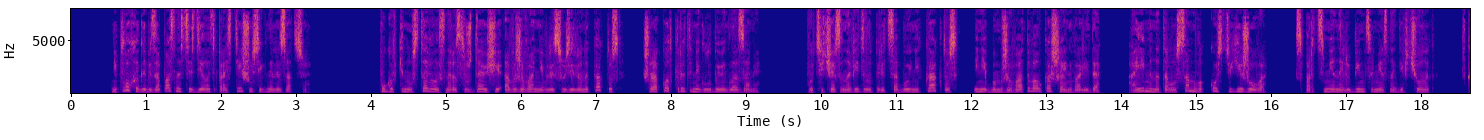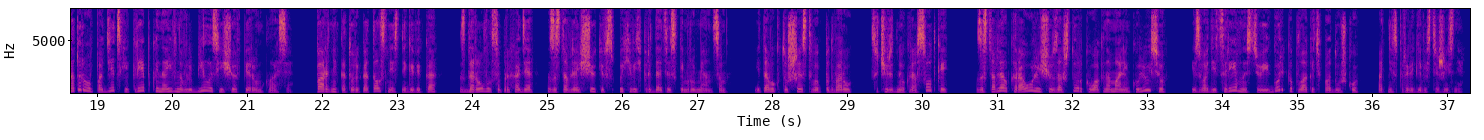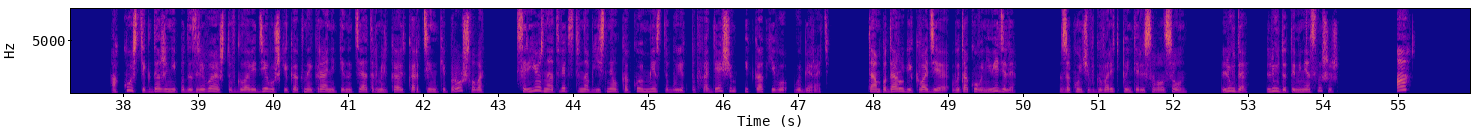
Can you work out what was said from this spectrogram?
Неплохо для безопасности сделать простейшую сигнализацию. Пуговкина уставилась на рассуждающий о выживании в лесу зеленый кактус широко открытыми голубыми глазами. Вот сейчас она видела перед собой не кактус и не бомжеватого алкаша-инвалида, а именно того самого Костю Ежова, спортсмена и любимца местных девчонок, в которого по-детски крепко и наивно влюбилась еще в первом классе. Парня, который катал с ней снеговика, здоровался, проходя, заставляя щеки вспыхивать предательским румянцем, и того, кто, шествуя по двору с очередной красоткой, заставлял караулищу за шторку у окна маленькую Люсю изводиться ревностью и горько плакать в подушку от несправедливости жизни. А Костик, даже не подозревая, что в голове девушки, как на экране кинотеатра мелькают картинки прошлого, серьезно и ответственно объяснял, какое место будет подходящим и как его выбирать. «Там, по дороге к воде, вы такого не видели?» Закончив говорить, поинтересовался он. «Люда, Люда, ты меня слышишь?» «А?»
